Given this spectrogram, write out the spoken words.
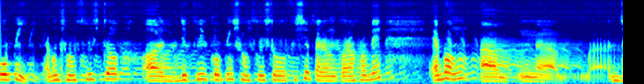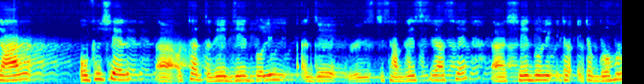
কপি এবং সংশ্লিষ্ট ডিক্রির কপি সংশ্লিষ্ট অফিসে প্রেরণ করা হবে এবং যার অফিসের অর্থাৎ যে দলিল, যে সাব রেজিস্ট্রি আছে সে দলিল, এটা এটা গ্রহণ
